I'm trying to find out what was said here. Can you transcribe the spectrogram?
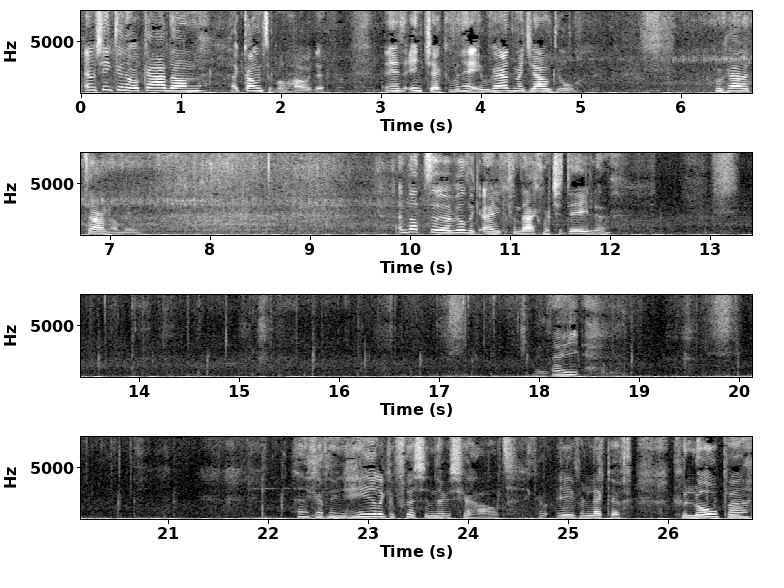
En misschien kunnen we elkaar dan accountable houden. En eens inchecken van hé, hey, hoe gaat het met jouw doel? Hoe gaat het daar nou mee? En dat uh, wilde ik eigenlijk vandaag met je delen. Hey. Ik heb nu een heerlijke frisse neus gehaald. Ik heb even lekker gelopen.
